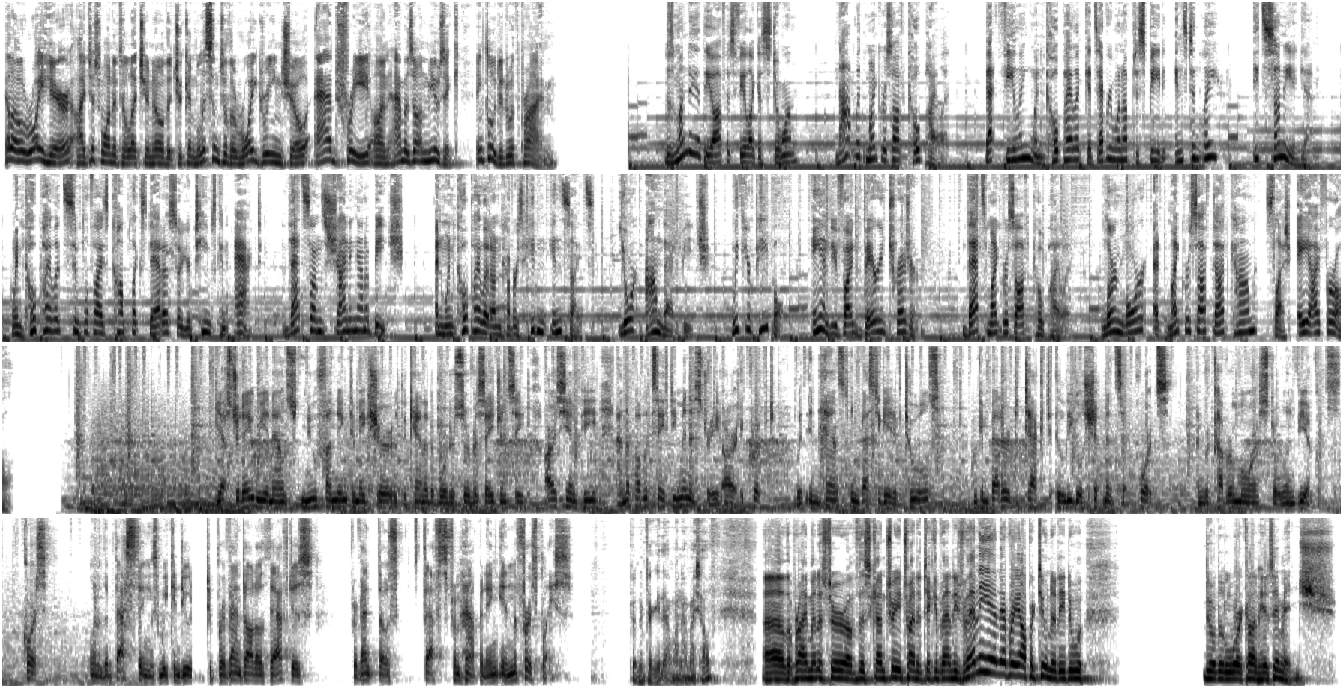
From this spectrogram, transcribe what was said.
Hello, Roy here. I just wanted to let you know that you can listen to The Roy Green Show ad free on Amazon Music, included with Prime. Does Monday at the office feel like a storm? Not with Microsoft Copilot. That feeling when Copilot gets everyone up to speed instantly? It's sunny again. When Copilot simplifies complex data so your teams can act, that sun's shining on a beach. And when Copilot uncovers hidden insights, you're on that beach with your people and you find buried treasure. That's Microsoft Copilot. Learn more at Microsoft.com/slash AI for all. Yesterday, we announced new funding to make sure the Canada Border Service Agency, RCMP, and the Public Safety Ministry are equipped with enhanced investigative tools and can better detect illegal shipments at ports and recover more stolen vehicles. Of course, one of the best things we can do to prevent auto theft is prevent those thefts from happening in the first place. Couldn't have figured that one out myself. Uh, the Prime Minister of this country trying to take advantage of any and every opportunity to do a little work on his image.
